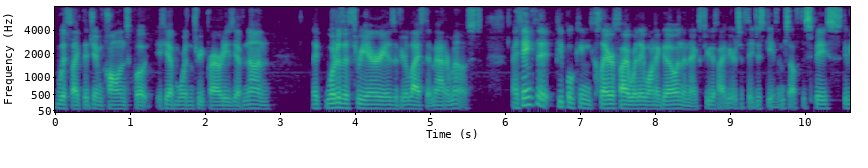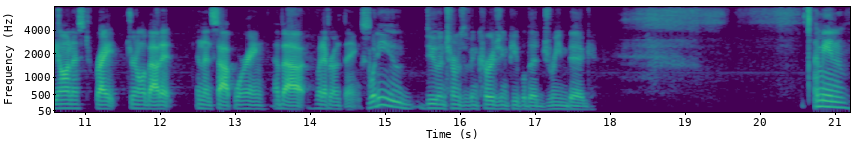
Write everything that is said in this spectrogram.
with like the Jim Collins quote, if you have more than three priorities, you have none. Like, what are the three areas of your life that matter most? I think that people can clarify where they want to go in the next three to five years if they just gave themselves the space to be honest, write, journal about it, and then stop worrying about what everyone thinks. What do you do in terms of encouraging people to dream big? I mean,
